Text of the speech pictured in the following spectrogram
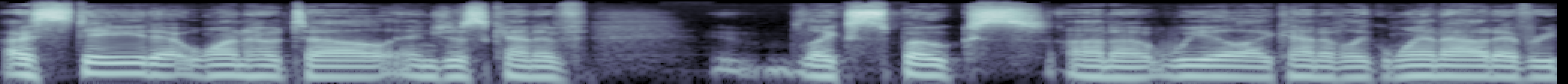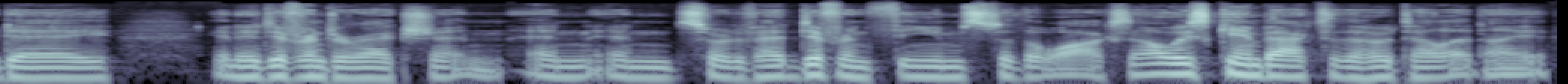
I stayed at one hotel and just kind of like spokes on a wheel. I kind of like went out every day in a different direction and and sort of had different themes to the walks and always came back to the hotel at night.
